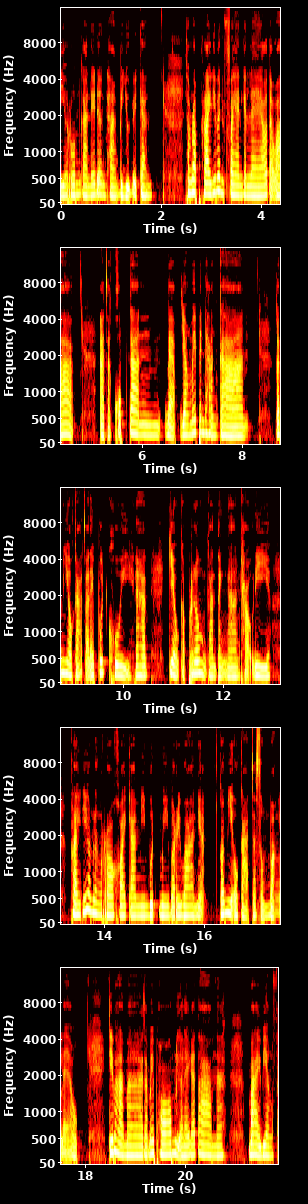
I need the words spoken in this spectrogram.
ดีๆ ร่วมกันได้เดินทางไปอยู่ด้วยกันสำหรับใครที่เป็นแฟนกันแล้ว แต่ว่า อาจจะคบกันแบบยังไม่เป็นทางการ ก็มีโอกาสจะได้พูดคุยนะคะเกี่ยวกับเรื่องของการแต่งงานข่าวดี ใครที่กำลังรอคอยการมีบุตรมีบริวารเนี่ยก็มีโอกาสจะสมหวังแล้ว ที่ผ่านมาจะไม่พร้อมหรืออะไรก็ตามนะบ่ายเบี่ยงแฟ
